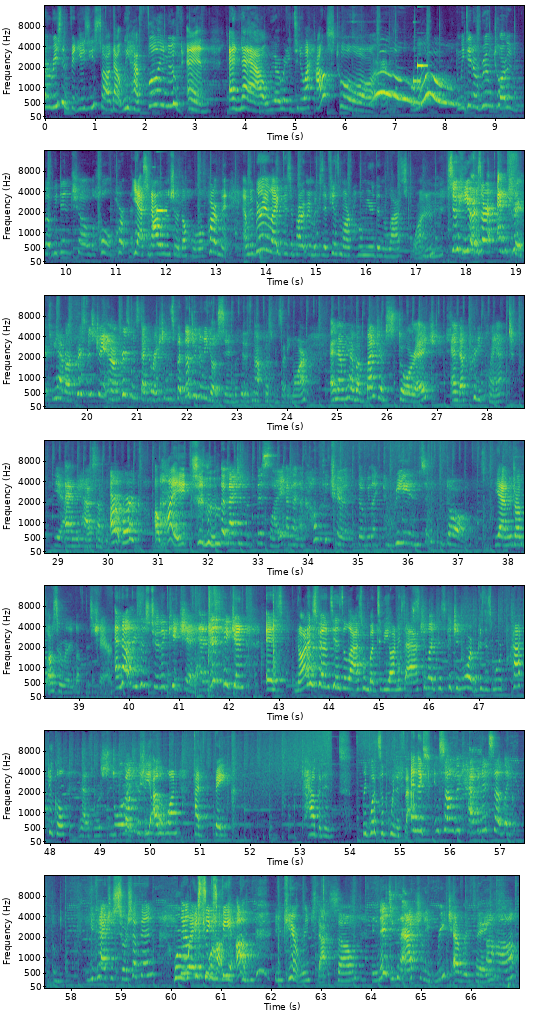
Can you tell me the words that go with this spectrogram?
our recent videos, you saw that we have fully moved in. And now we are ready to do a house tour. Woo! And we did a room tour, but we didn't show the whole apartment. Yeah, so now we're gonna show the whole apartment. And we really like this apartment because it feels more homier than the last one. Mm-hmm. So here is our entrance. We have our Christmas tree and our Christmas decorations, but those are gonna go soon because it's not Christmas anymore. And then we have a bunch of storage and a pretty plant. Yeah. And we have some artwork, a uh, light. that matches with this light, and then a comfy chair that we like to read and sit with the dogs. Yeah, and the dogs also really love this chair. And that leads us to the kitchen. And this kitchen is not as fancy as the last one, but to be honest, I actually like this kitchen more because it's more practical and has more storage. Because the other one had fake cabinets. Like, what's the point of that? And like in some of the cabinets that like you can actually store stuff in, We're they're way like too six high. feet up. you can't reach that. So, in this, you can actually reach everything. Uh huh.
